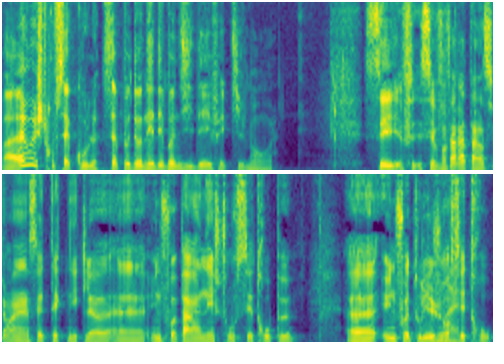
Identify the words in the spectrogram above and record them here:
bah ouais, je trouve ça cool. Ça peut donner des bonnes idées, effectivement. C'est, faut faire attention à hein, cette technique-là. une fois par année, je trouve que c'est trop peu. une fois tous les jours, c'est trop.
